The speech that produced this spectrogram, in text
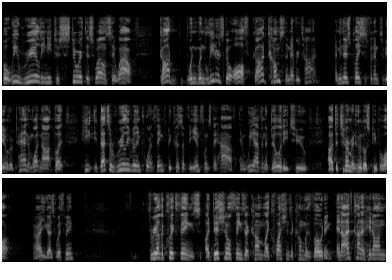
But we really need to steward this well and say, wow, God, when, when leaders go off, God comes to them every time. I mean, there's places for them to be able to repent and whatnot, but he, that's a really, really important thing because of the influence they have. And we have an ability to uh, determine who those people are. All right, you guys with me? Three other quick things, additional things that come, like questions that come with voting. And I've kind of hit on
